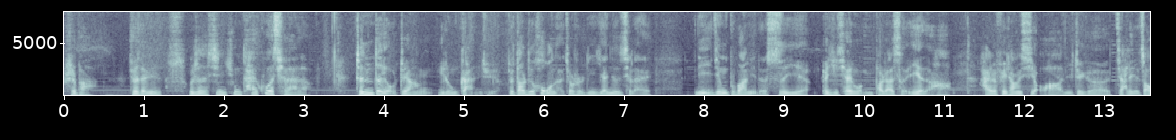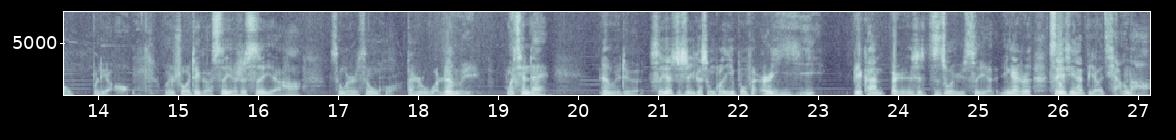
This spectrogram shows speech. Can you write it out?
是吧？就等于我觉得心胸开阔起来了，真的有这样一种感觉。就到最后呢，就是你研究起来，你已经不把你的事业，以前我们抛家舍业的哈，还是非常小啊，你这个家里也照顾不了。我们说这个事业是事业哈，生活是生活。但是我认为，我现在认为这个事业只是一个生活的一部分而已。别看本人是执着于事业的，应该说事业心还比较强的哈。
